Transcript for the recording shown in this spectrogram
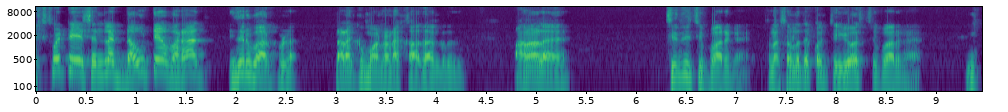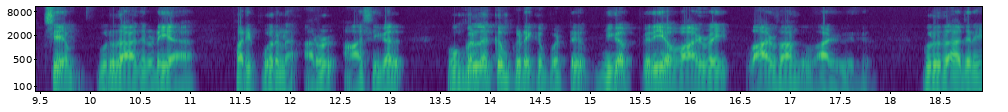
எக்ஸ்பெக்டேஷனில் டவுட்டே வராது. எதிர்பார்ப்பில். நடக்குமா நடக்காதாங்கிறது. அதனால் சிந்திச்சு பாருங்கள் இப்போ நான் சொன்னதை கொஞ்சம் யோசித்து பாருங்க. நிச்சயம் குருராஜனுடைய பரிபூரண அருள் ஆசிகள் உங்களுக்கும் கிடைக்கப்பட்டு மிகப்பெரிய வாழ்வை வாழ்வாங்கு வாழ்வீர்கள். குருராஜரை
